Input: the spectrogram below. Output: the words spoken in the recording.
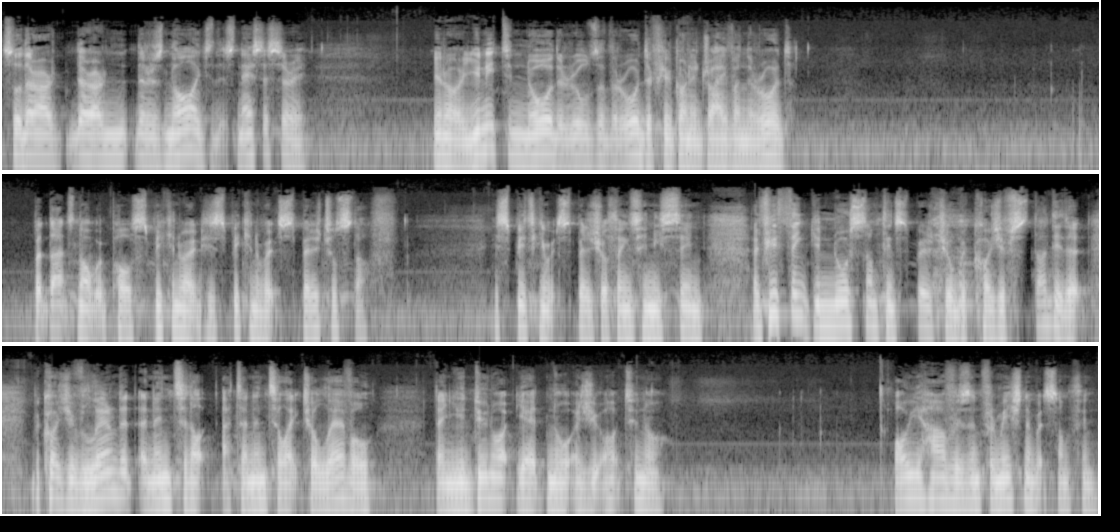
So there are there are there is knowledge that's necessary. You know, you need to know the rules of the road if you're going to drive on the road. But that's not what Paul's speaking about. He's speaking about spiritual stuff. He's speaking about spiritual things, and he's saying, if you think you know something spiritual because you've studied it, because you've learned it at an intellectual level, then you do not yet know as you ought to know. All you have is information about something.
